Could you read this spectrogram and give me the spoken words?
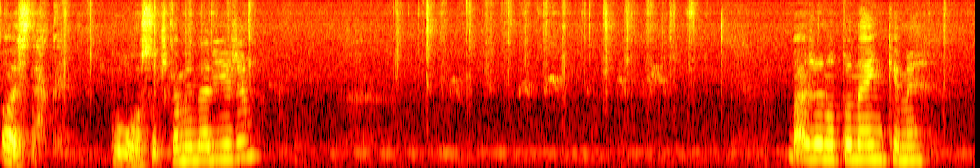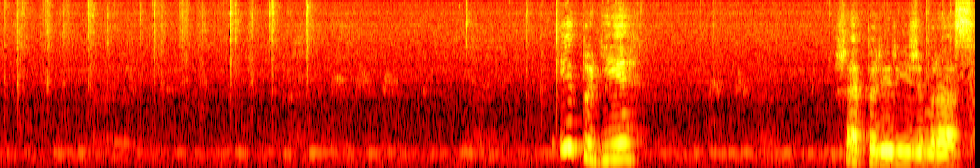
Ось так. Полосочками наріжемо. Бажано тоненькими. І тоді ще переріжемо раз.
